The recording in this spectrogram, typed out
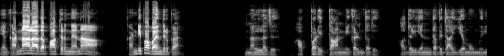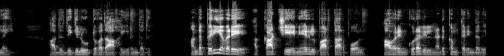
என் கண்ணால் அதை பார்த்துருந்தேன்னா கண்டிப்பாக பயந்திருப்பேன். நல்லது அப்படித்தான் நிகழ்ந்தது. அதில் எந்தவித ஐயமும் இல்லை. அது திகிலூட்டுவதாக இருந்தது. அந்த பெரியவரே அக்காட்சியை நேரில் பார்த்தார் போல் அவரின் குரலில் நடுக்கம் தெரிந்தது.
